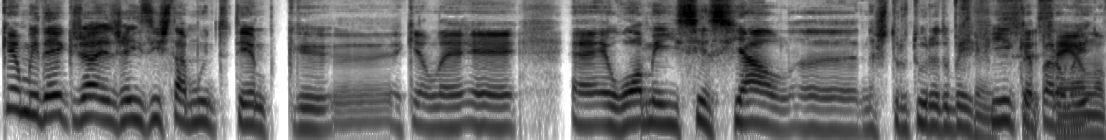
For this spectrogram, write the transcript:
que é uma ideia que já, já existe há muito tempo, que uh, aquele é, é, é, o homem essencial uh, na estrutura do Benfica. Sim, para sem, o... ele não,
